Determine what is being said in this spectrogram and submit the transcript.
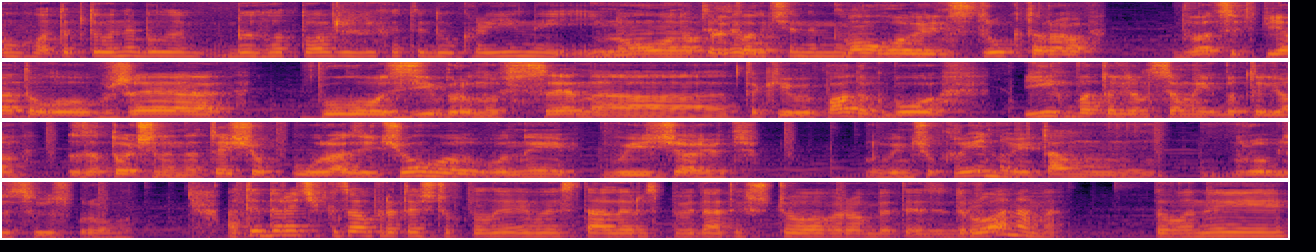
Ого, тобто вони були би готові їхати до України і Ну, бути наприклад, залученими. мого інструктора 25-го вже було зібрано все на такий випадок, бо їх батальйон, саме їх батальйон, заточений на те, щоб у разі чого вони виїжджають в іншу країну і там роблять свою справу. А ти, до речі, казав про те, що коли ви стали розповідати, що ви робите з дронами, то вони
